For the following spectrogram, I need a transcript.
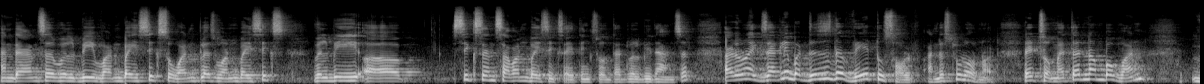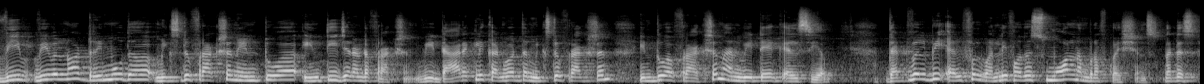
and the answer will be 1 by 6. So 1 plus 1 by 6 will be uh, 6 and 7 by 6 I think so. That will be the answer. I don't know exactly but this is the way to solve. Understood or not? Right so method number one we we will not remove the mixed fraction into a integer and a fraction. We directly convert the mixed fraction into a fraction and we take LCM that will be helpful only for the small number of questions. That is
